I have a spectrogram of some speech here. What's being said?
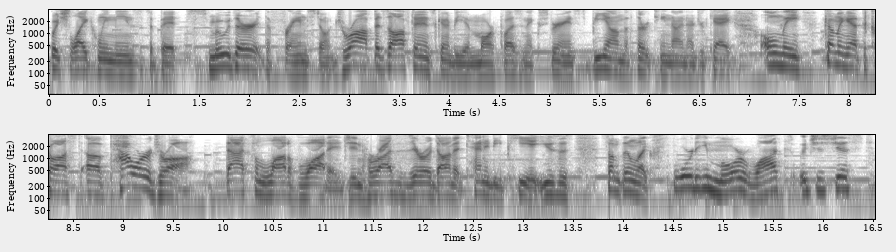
which likely means it's a bit smoother. The frames don't drop as often. It's going to be a more pleasant experience to be on the 13900K, only coming at the cost of power draw that's a lot of wattage. In Horizon Zero Dawn at 1080p, it uses something like 40 more watts, which is just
